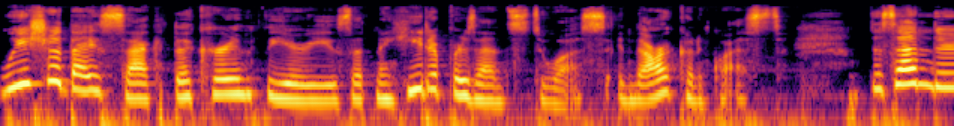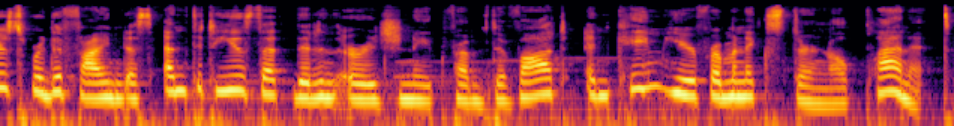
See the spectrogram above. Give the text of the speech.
We should dissect the current theories that Nahida presents to us in the Archon quest. Descenders were defined as entities that didn't originate from Teyvat and came here from an external planet.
